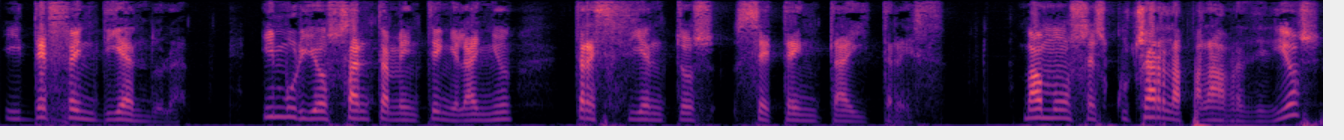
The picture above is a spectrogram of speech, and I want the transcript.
y defendiéndola, y murió santamente en el año 373. Vamos a escuchar la palabra de Dios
